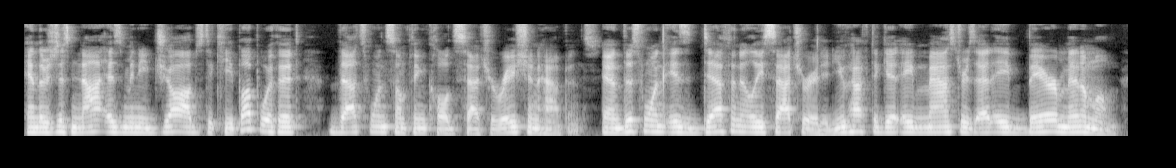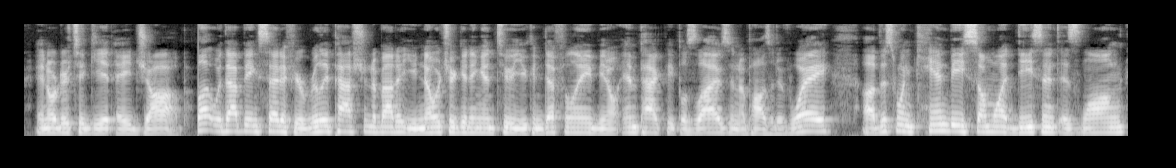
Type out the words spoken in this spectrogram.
and there's just not as many jobs to keep up with it, that's when something called saturation happens. And this one is definitely saturated. You have to get a master's at a bare minimum in order to get a job. But with that being said, if you're really passionate about it, you know what you're getting into, you can definitely, you know, impact people's lives in a positive way. Uh, this one can be somewhat decent as long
